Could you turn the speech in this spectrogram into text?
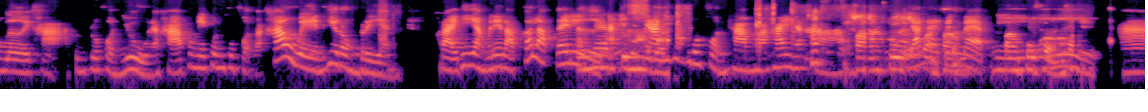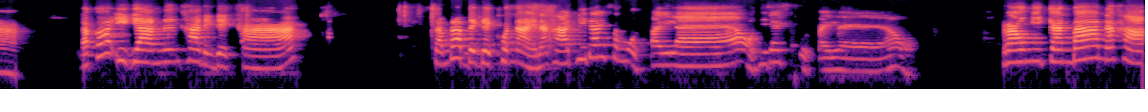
งเลยค่ะ คุณครูฝนอยู่นะคะพรุ่งนี้คุณครูฝนมาเข้าเวรที่โรงเรียน ใครที่ยังไม่ได้รับก็รับได้เลยอันนี้คืองานที่คุณครูฝนทำมาให้นะคะฟังครูด้านในเป็นแบบนี้ฟังครูฝนก่อนอ่า แล้วก็อีกอย่างหนึ่งค่ะเด็กๆคะสำหรับเด็กๆคนไหนนะคะ ที่ได้สมุดไปแล้ว ที่ได้สมุดไปแล้ว เรามีการบ้านนะคะ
